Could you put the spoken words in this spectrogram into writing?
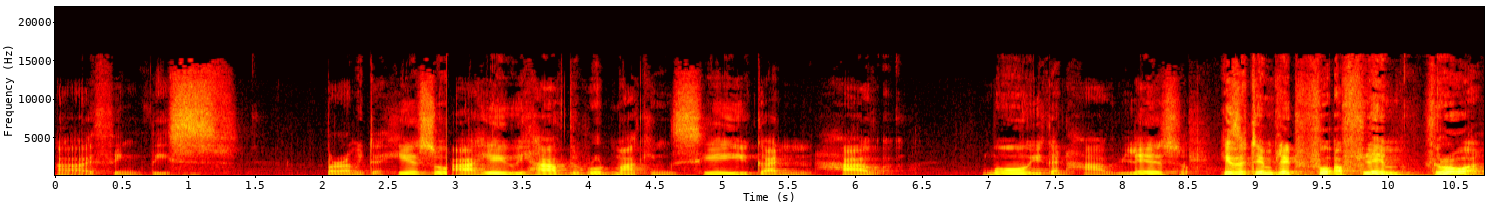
uh, I think this parameter here. So uh, here we have the road markings here. You can have more you can have less. Here's a template for a flame thrower.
